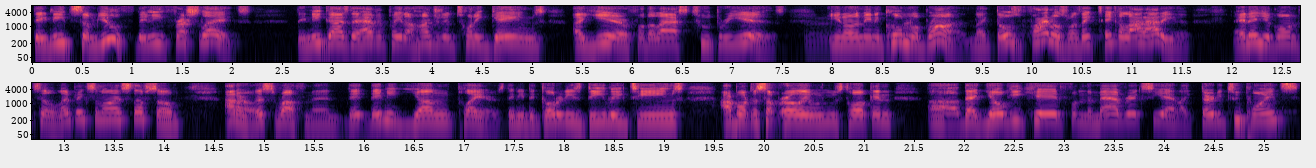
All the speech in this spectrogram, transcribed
they need some youth. They need fresh legs. They need guys that haven't played 120 games a year for the last two, three years. Mm. You know what I mean? Including LeBron. Like those finals ones, they take a lot out of you. And then you're going to the Olympics and all that stuff. So I don't know. It's rough, man. They, they need young players. They need to go to these D League teams. I brought this up earlier when we was talking. Uh, that Yogi kid from the Mavericks, he had like 32 points,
